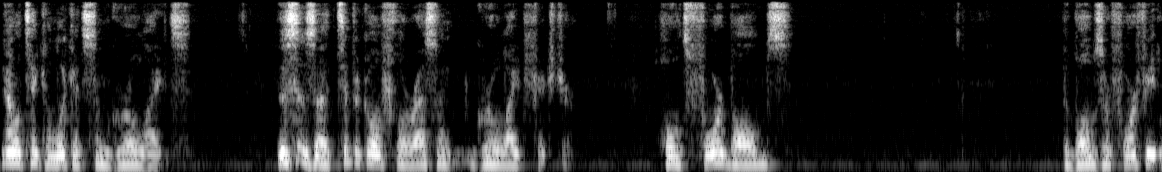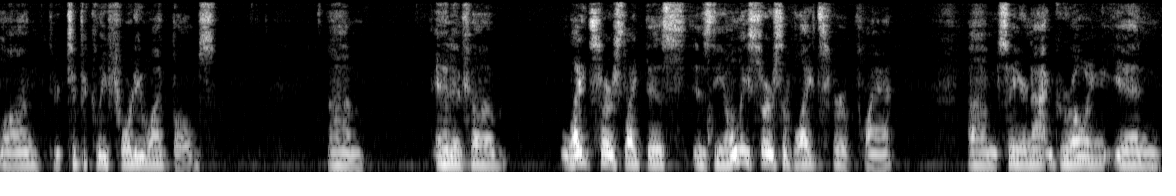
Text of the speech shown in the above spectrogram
Now we'll take a look at some grow lights. This is a typical fluorescent grow light fixture. Holds four bulbs. The bulbs are four feet long. They're typically 40 watt bulbs. Um, and if a light source like this is the only source of lights for a plant, um, so you're not growing in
